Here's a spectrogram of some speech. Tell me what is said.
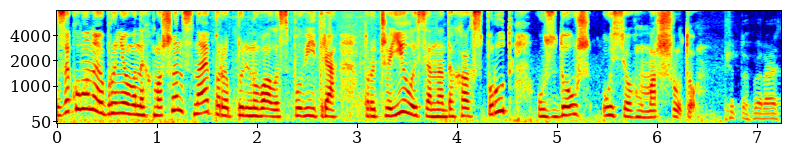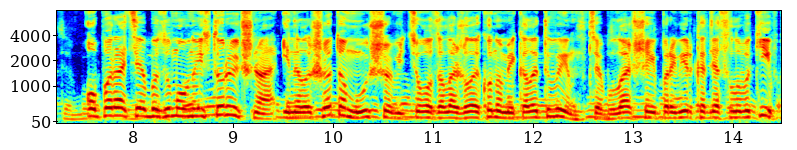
За колоною броньованих машин снайпери пильнували з повітря, причаїлися на дахах споруд уздовж усього маршруту. Операція безумовно історична, і не лише тому, що від цього залежала економіка Литви. Це була ще й перевірка для силовиків,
